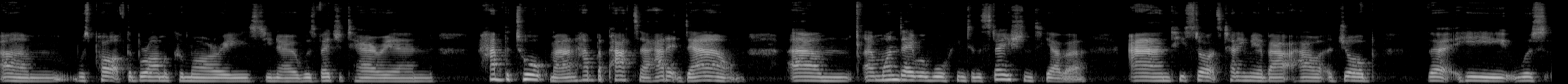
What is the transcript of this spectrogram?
um, was part of the Brahma Kumaris, you know, was vegetarian, had the talk, man, had the patter, had it down. Um, and one day we're walking to the station together, and he starts telling me about how a job that he was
